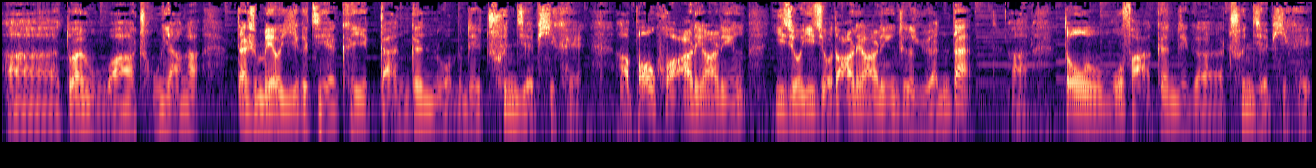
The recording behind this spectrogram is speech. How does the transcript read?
啊端午啊、重阳啊，但是没有一个节可以敢跟我们这春节 PK 啊！包括二零二零一九一九到二零二零这个元旦啊，都无法跟这个春节 PK。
